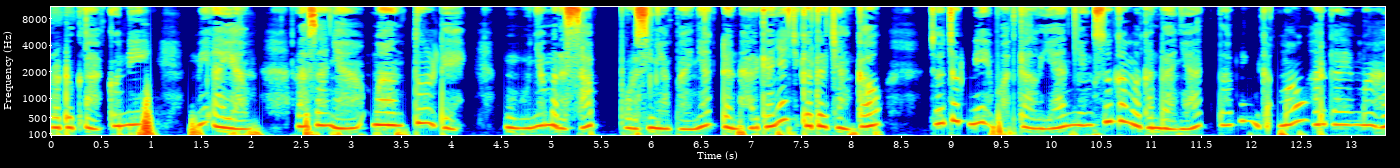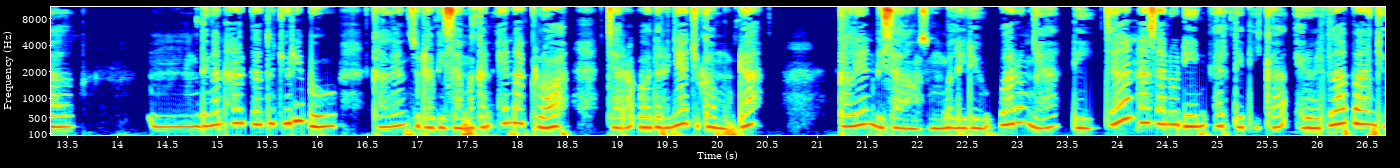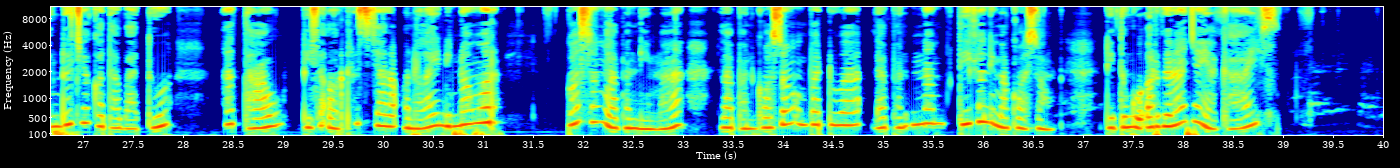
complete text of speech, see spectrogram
produk aku nih, mie ayam. Rasanya mantul deh, bumbunya meresap, porsinya banyak, dan harganya juga terjangkau. Cocok nih buat kalian yang suka makan banyak, tapi nggak mau harga yang mahal. Hmm, dengan harga 7000 kalian sudah bisa makan enak loh. Cara ordernya juga mudah, Kalian bisa langsung beli di warungnya di Jalan Hasanuddin RT 3 RW 8 Junrejo Kota Batu atau bisa order secara online di nomor 085 8042 86350. Ditunggu orderannya ya guys.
